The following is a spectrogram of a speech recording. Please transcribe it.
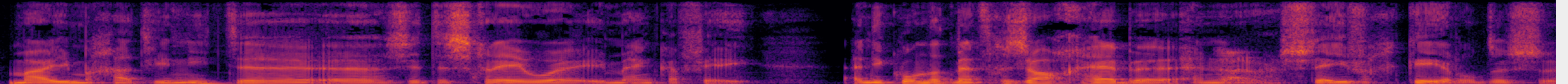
Maar je gaat hier niet eh, eh, zitten schreeuwen in mijn café. En die kon dat met gezag hebben. En een stevige kerel. Dus eh,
